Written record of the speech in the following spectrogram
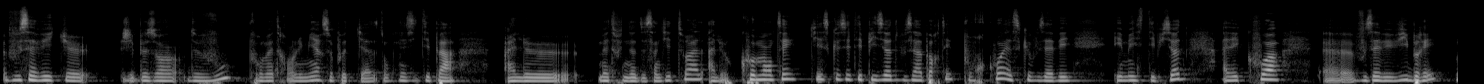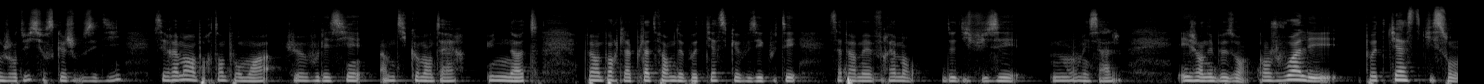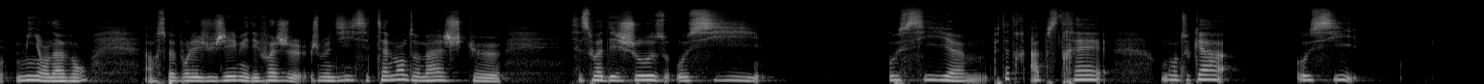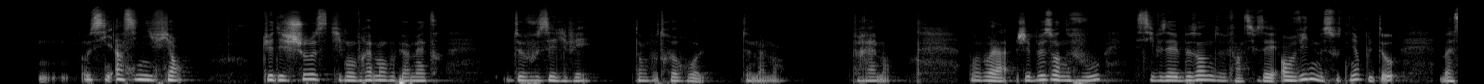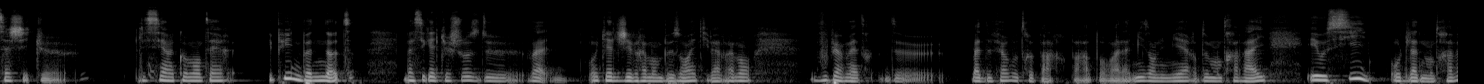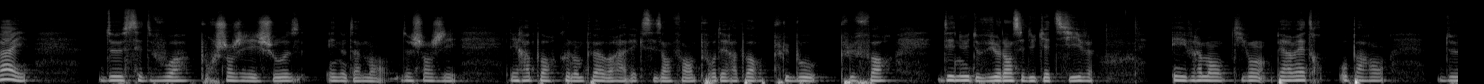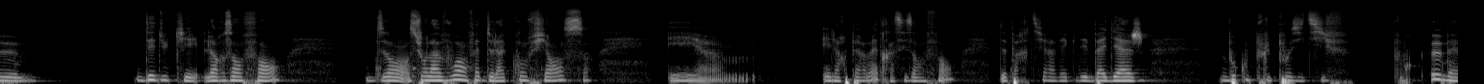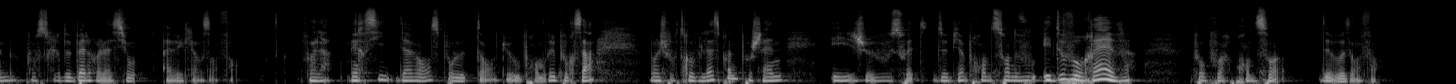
vous savez que j'ai besoin de vous pour mettre en lumière ce podcast. Donc n'hésitez pas à le mettre une note de 5 étoiles, à le commenter. Qu'est-ce que cet épisode vous a apporté? Pourquoi est-ce que vous avez aimé cet épisode? Avec quoi euh, vous avez vibré aujourd'hui sur ce que je vous ai dit. C'est vraiment important pour moi que vous laissiez un petit commentaire, une note, peu importe la plateforme de podcast que vous écoutez, ça permet vraiment de diffuser mon message. Et j'en ai besoin. Quand je vois les podcasts qui sont mis en avant, alors c'est pas pour les juger, mais des fois je, me dis c'est tellement dommage que ce soit des choses aussi, aussi euh, peut-être abstraits ou en tout cas aussi, aussi insignifiants que des choses qui vont vraiment vous permettre de vous élever dans votre rôle de maman. Vraiment. Donc voilà, j'ai besoin de vous. Si vous avez besoin de, enfin, si vous avez envie de me soutenir plutôt, bah, sachez que laisser un commentaire et puis une bonne note, bah, c'est quelque chose auquel j'ai vraiment besoin et qui va vraiment vous permettre de, bah, de faire votre part par rapport à la mise en lumière de mon travail et aussi, au-delà de mon travail, de cette voie pour changer les choses et notamment de changer les rapports que l'on peut avoir avec ses enfants pour des rapports plus beaux, plus forts, dénués de violence éducative et vraiment qui vont permettre aux parents de d'éduquer leurs enfants dans, sur la voie en fait de la confiance et, euh, et leur permettre à ces enfants de partir avec des bagages beaucoup plus positifs pour eux-mêmes construire de belles relations avec leurs enfants. Voilà, merci d'avance pour le temps que vous prendrez pour ça. Moi, je vous retrouve la semaine prochaine et je vous souhaite de bien prendre soin de vous et de vos rêves pour pouvoir prendre soin de vos enfants.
